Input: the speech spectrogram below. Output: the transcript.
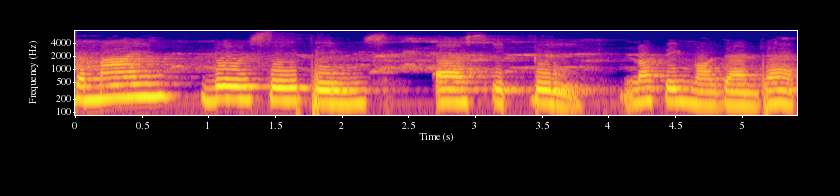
The mind will see things as it be, nothing more than that.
